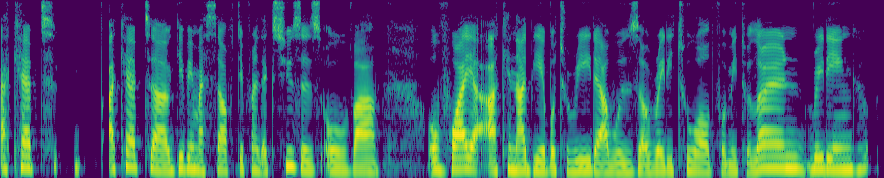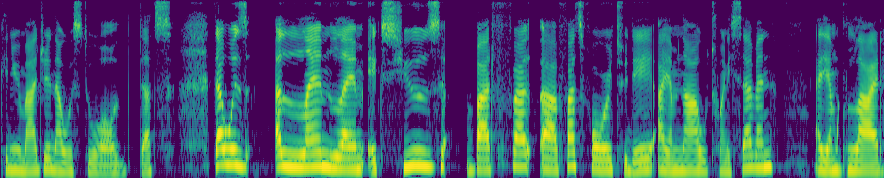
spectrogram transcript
I kept, I kept uh, giving myself different excuses of uh, of why I cannot be able to read. I was already too old for me to learn reading. Can you imagine? I was too old. That's that was a lame, lame excuse. But fa- uh, fast forward today, I am now 27. I am glad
